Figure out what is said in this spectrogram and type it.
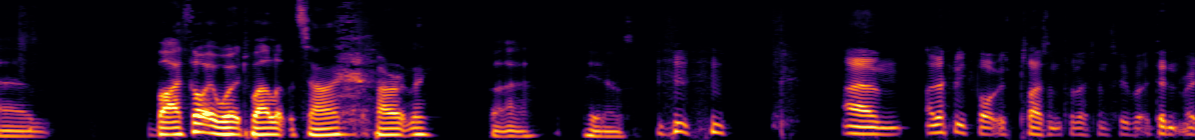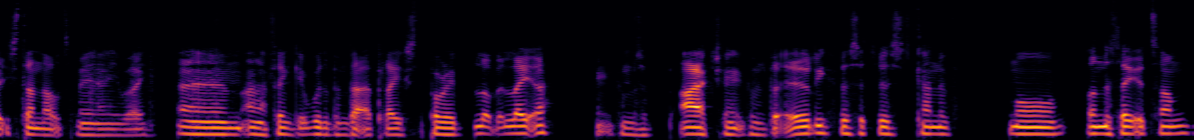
Um, but I thought it worked well at the time, apparently. But uh, who knows? um, I definitely thought it was pleasant to listen to, but it didn't really stand out to me in any way. Um, and I think it would have been better placed probably a little bit later. I think it comes. I actually think it comes a bit early for such a kind of more understated song.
